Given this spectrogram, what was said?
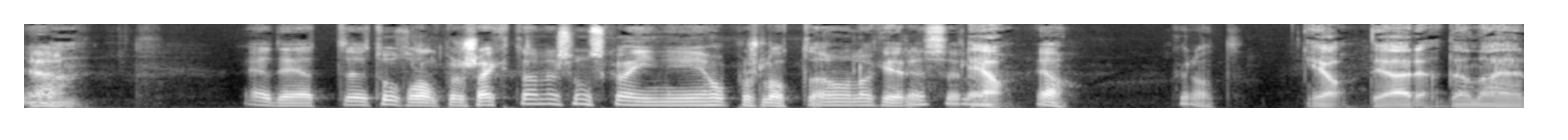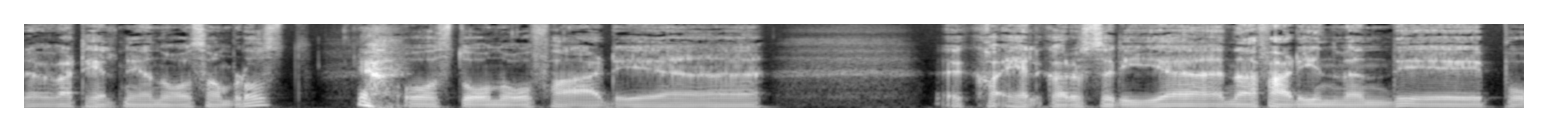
Ja. Mm. Er det et eh, totalprosjekt eller som skal inn i hoppeslottet og lakkeres? Ja. ja. Akkurat. Ja, det er det. Den har vært helt ned nå og sandblåst. Ja. Og står nå ferdig eh, Hele karosseriet Den er ferdig innvendig på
